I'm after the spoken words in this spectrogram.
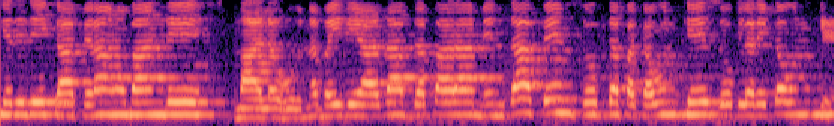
کې دي کافرانو باندې مالو نه به دي عذاب د پاره من دا فین سوک د پکون کې سوک لری کون کې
